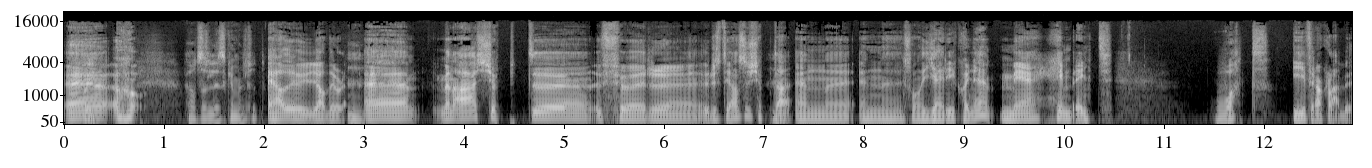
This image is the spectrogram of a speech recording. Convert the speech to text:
Eh, Hørtes litt skummelt ut. ja, det, ja, det gjorde det. Mm. Eh, men jeg kjøpte uh, Før uh, så kjøpte jeg en, eh, en eh, sånn jerrykanne med hjemmebrent What? ifra Klæbu.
